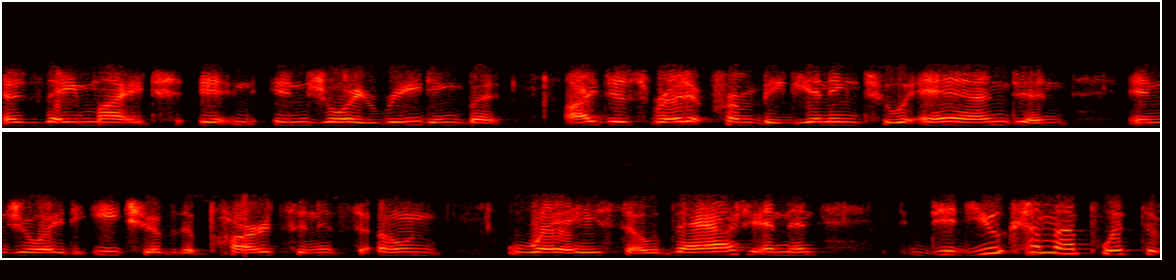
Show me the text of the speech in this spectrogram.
as they might in, enjoy reading. But I just read it from beginning to end and enjoyed each of the parts in its own way. So that, and then did you come up with the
